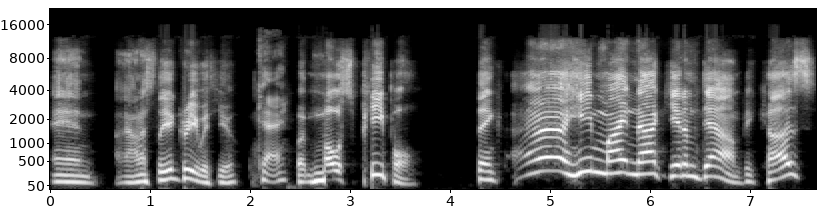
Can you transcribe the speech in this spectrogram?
and I honestly agree with you. Okay. But most people think uh, he might not get him down because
